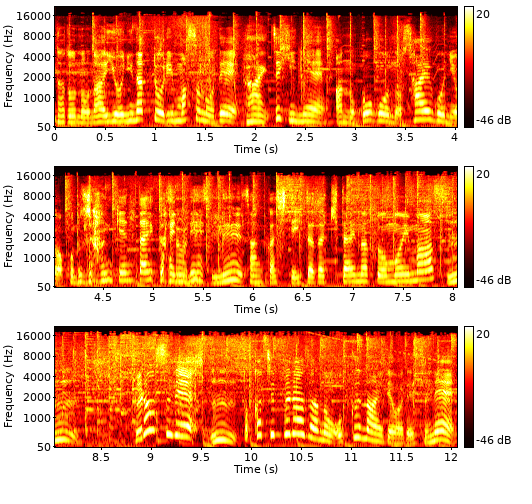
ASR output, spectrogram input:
などの内容になっておりますので、はい。ぜひねあの午後の最後にはこのじゃんけん大会にねね。参加していただきたいなと思います。うん。プラスでうん。十勝プラザの屋内ではですね、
